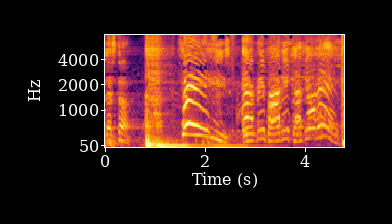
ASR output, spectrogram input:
Let's start. Freeze! Everybody clap your hands.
